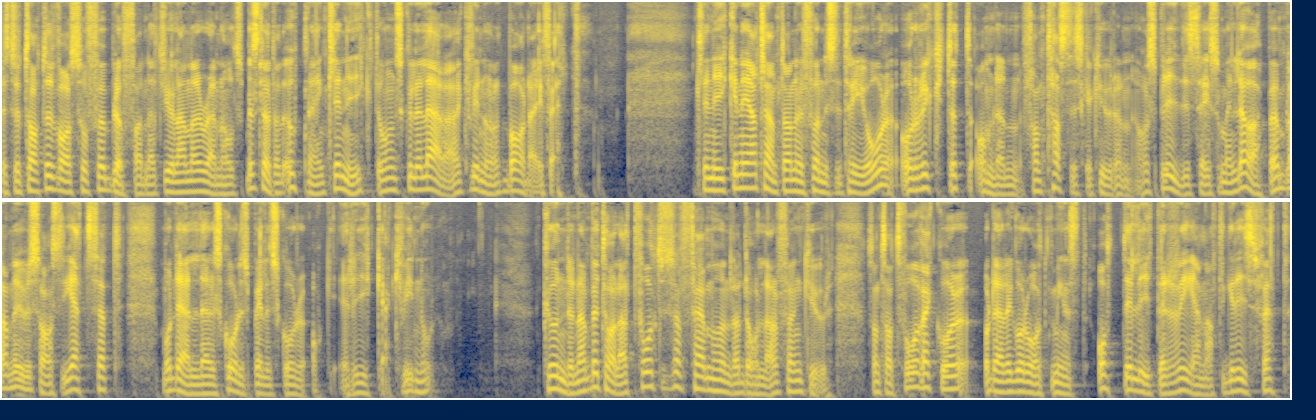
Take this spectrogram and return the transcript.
Resultatet var så förbluffande att Yolanda Reynolds beslöt att öppna en klinik där hon skulle lära kvinnor att bada i fett. Kliniken i Atlanta har nu funnits i tre år och ryktet om den fantastiska kuren har spridit sig som en löpen bland USAs jetset, modeller, skådespelerskor och rika kvinnor. Kunderna betalar 2 500 dollar för en kur som tar två veckor och där det går åt minst 80 liter renat grisfett.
